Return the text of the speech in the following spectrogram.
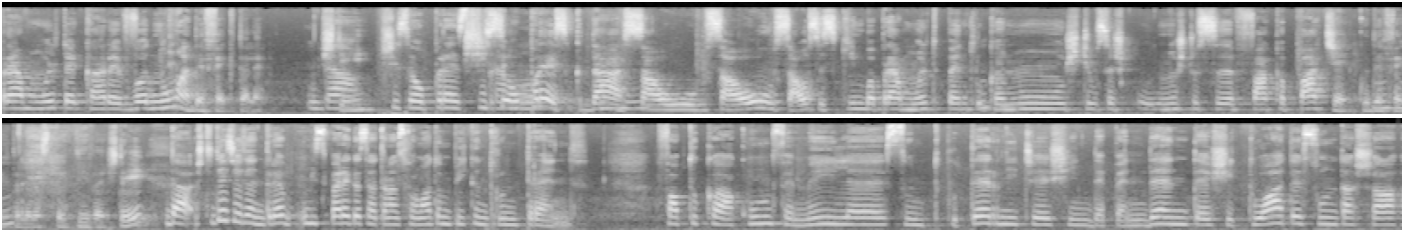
prea multe care văd numai defectele. Da, Știi? și se opresc Și prea se mult. opresc, da, sau, sau, sau se schimbă prea mult pentru că nu știu să, nu știu să facă pace cu defectele respective, știi? Da, știi de ce te întreb? Mi se pare că s-a transformat un pic într-un trend. Faptul că acum femeile sunt puternice și independente și toate sunt așa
